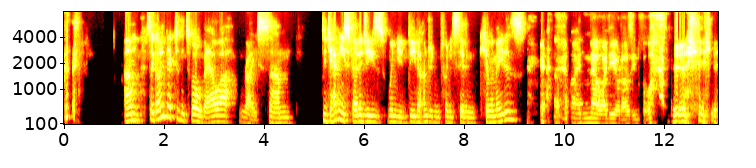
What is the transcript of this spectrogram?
um, so going back to the 12-hour race, um, did you have any strategies when you did 127 kilometers? I had no idea what I was in for. yeah,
